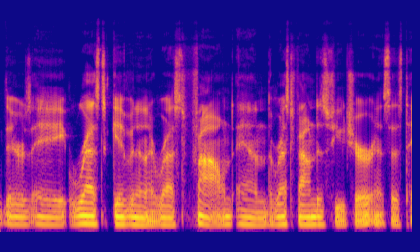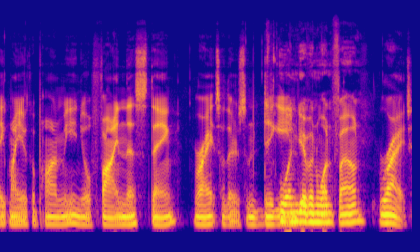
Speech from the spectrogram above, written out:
there's a rest given and a rest found, and the rest found is future, and it says, "Take my yoke upon me, and you'll find this thing." Right. So there's some digging. One given, one found, right.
